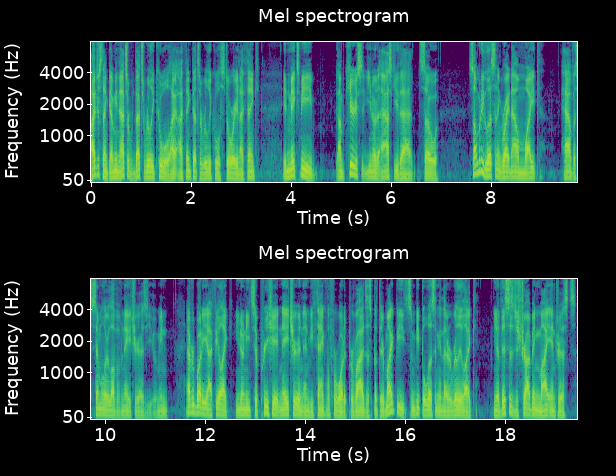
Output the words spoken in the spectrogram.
I just think, I mean, that's a, that's really cool. I, I think that's a really cool story. And I think it makes me, I'm curious, you know, to ask you that. So somebody listening right now might have a similar love of nature as you. I mean, everybody I feel like you know needs to appreciate nature and, and be thankful for what it provides us. But there might be some people listening that are really like, you know, this is describing my interests,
